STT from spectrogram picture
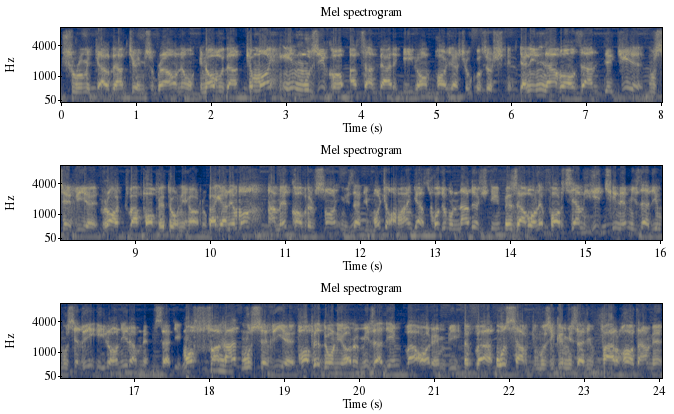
شروع می‌کردن جیمز براون و اینا بودن که ما این موزیک رو اصلا در ایران پایش رو گذاشتیم. یعنی نوازندگی موسیقی راک و پاپ دنیا رو. وگرنه ما همه cover song می‌زدیم. ما که آهنگ از خودمون نداشتیم. به زبان فارسی هم هیچی نمی‌زدیم. موسیقی ایرانی رو هم نمی‌زدیم. ما فقط موسیقی پاپ دنیا رو می‌زدیم و R&B. و اون سبک موزیک می‌زدیم. فرهاد همه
